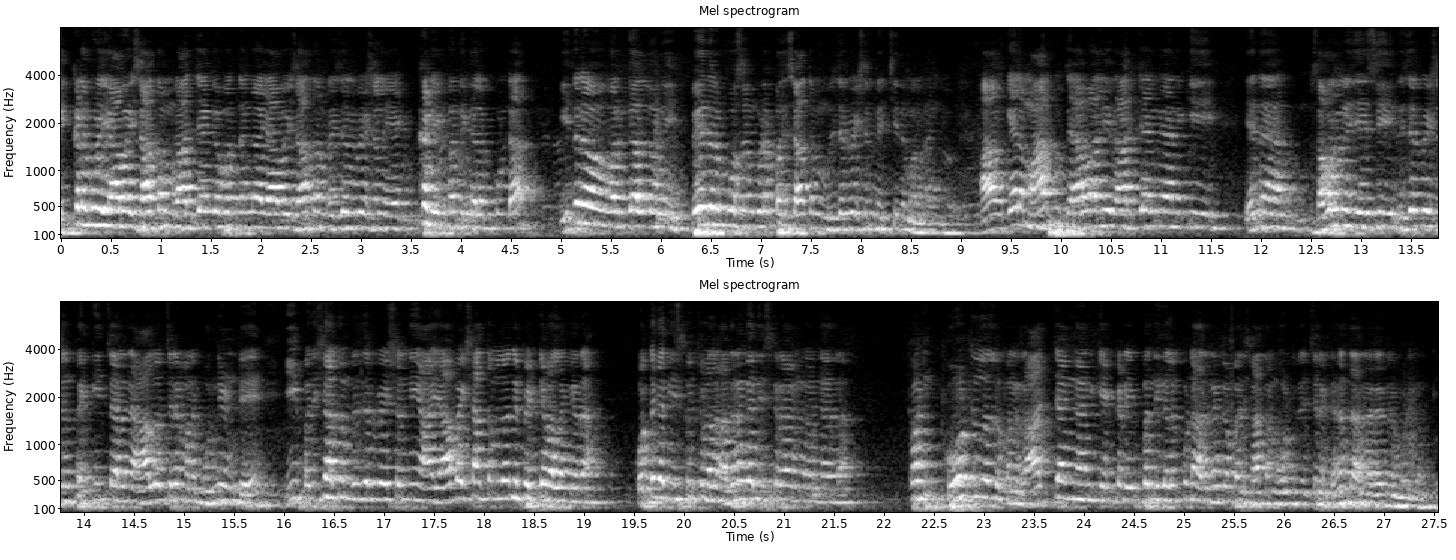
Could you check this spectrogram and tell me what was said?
ఎక్కడ కూడా యాభై శాతం రాజ్యాంగబద్ధంగా యాభై శాతం రిజర్వేషన్లు ఎక్కడ ఇబ్బంది కలగకుండా ఇతర వర్గాల్లోని పేదల కోసం కూడా పది శాతం రిజర్వేషన్ తెచ్చింది మనము ఆ ఒకవేళ మార్పు తేవాలి రాజ్యాంగానికి ఏదైనా సవరణ చేసి రిజర్వేషన్ తగ్గించాలనే ఆలోచన మనకు ఉండి ఉంటే ఈ పది శాతం రిజర్వేషన్ని ఆ యాభై శాతంలోనే పెట్టేవాళ్ళం కదా. కొత్తగా తీసుకొచ్చే వాళ్ళం అదనంగా తీసుకురావడం కదా. కాబట్టి కోర్టులలో మన రాజ్యాంగానికి ఎక్కడ ఇబ్బంది కలగకుండా అదనంగా పది శాతం ఓట్లు తెచ్చిన ఘనత నరేంద్ర మోడీ గారికి.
